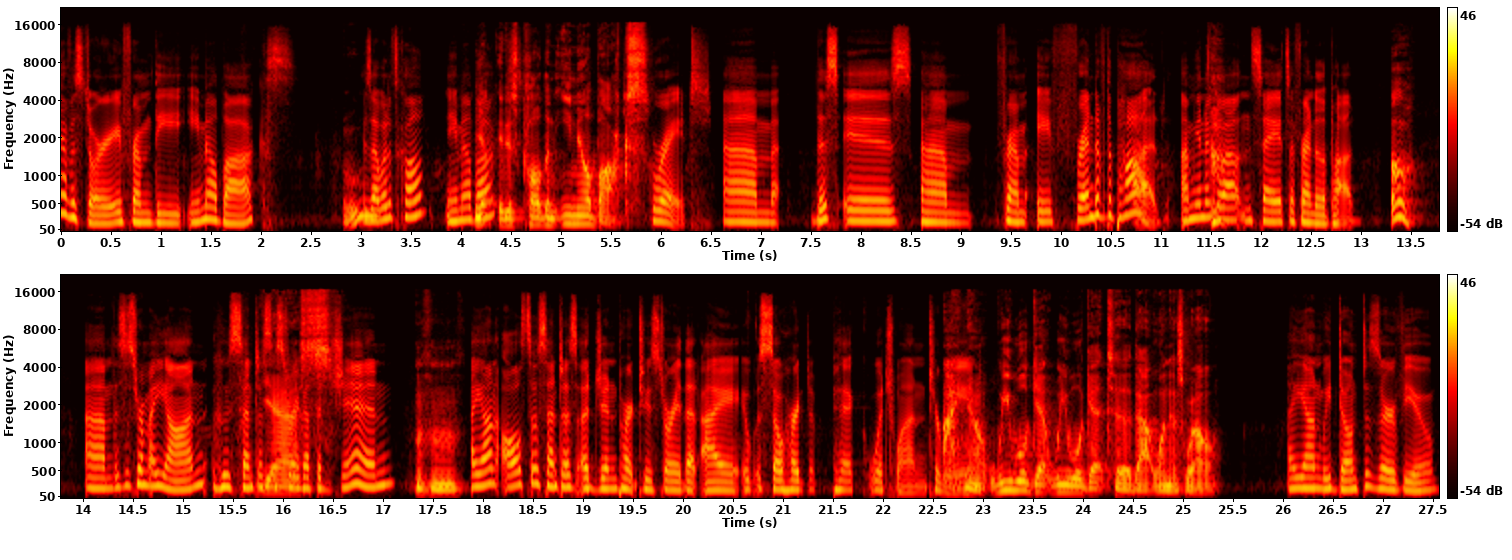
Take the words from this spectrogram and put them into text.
have a story from the email box. Is that what it's called? Email box? Yep, it is called an email box. Great. Um, this is um from a friend of the pod. I'm gonna go out and say it's a friend of the pod. Oh, Um, this is from Ayan, who sent us a story about the Yes. jinn. hmm Ayan also sent us a jinn part two story that I it was so hard to pick which one to read. I know. We will get we will get to that one as well. Ayan, we don't deserve you,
